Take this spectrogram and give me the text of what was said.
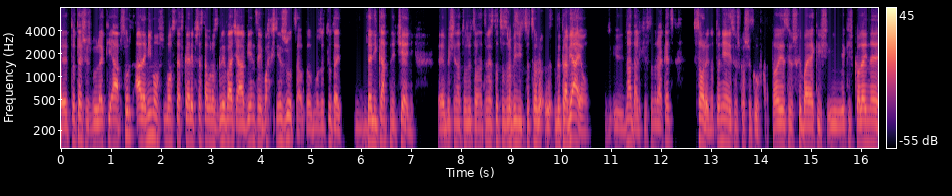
Y, to też już był lekki absurd, ale mimo, bo Steph Curry przestał rozgrywać, a więcej właśnie rzucał, to może tutaj delikatny cień y, by się na to rzucał. Natomiast to, co zrobili, to, co wyprawiają nadal Houston Rockets, sorry, no to nie jest już koszykówka. To jest już chyba jakiś, jakiś kolejny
